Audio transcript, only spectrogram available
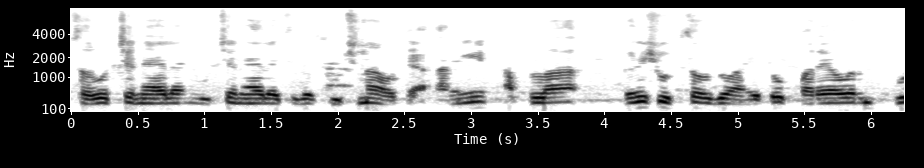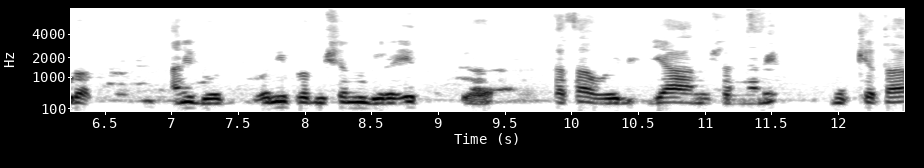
सर्वोच्च न्यायालय आणि उच्च न्यायालयाच्या ज्या सूचना होत्या आणि आपला गणेश उत्सव जो आहे तो पर्यावरण पूरक आणि ध्व- ध्वनी प्रदूषण विरहित कसा होईल या अनुषंगाने मुख्यतः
